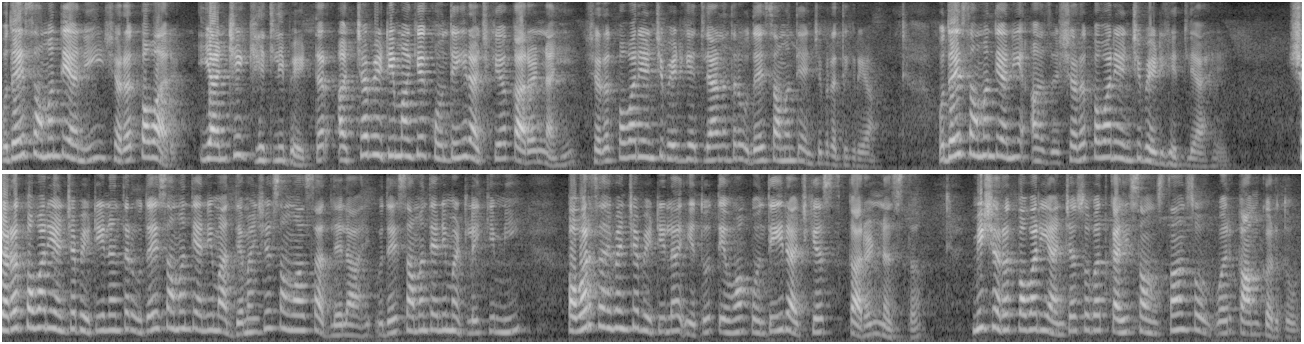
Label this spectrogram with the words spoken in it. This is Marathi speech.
उदय सामंत यांनी शरद पवार यांची घेतली भेट. तर आजच्या भेटीमागे कोणतेही राजकीय कारण नाही. शरद पवार यांची भेट घेतल्यानंतर उदय सामंत यांची प्रतिक्रिया. उदय सामंत यांनी आज शरद पवार यांची भेट घेतली आहे. शरद पवार यांच्या भेटीनंतर उदय सामंत यांनी माध्यमांशी संवाद साधलेला आहे. उदय सामंत यांनी म्हटले की मी पवार साहेबांच्या भेटीला येतो तेव्हा कोणतेही राजकीय कारण नसतं. मी शरद पवार यांच्यासोबत काही संस्थांसोबत काम करतो.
